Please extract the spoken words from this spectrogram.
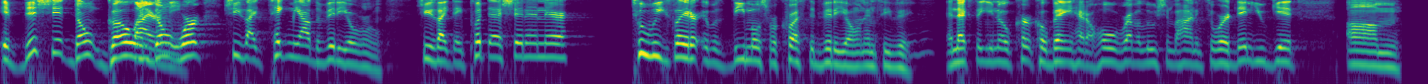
if this shit don't go Fire and don't me. work, she's like, take me out the video room. She's like, they put that shit in there. Two weeks later, it was the most requested video on MTV. And next thing you know, Kurt Cobain had a whole revolution behind him to where then you get um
